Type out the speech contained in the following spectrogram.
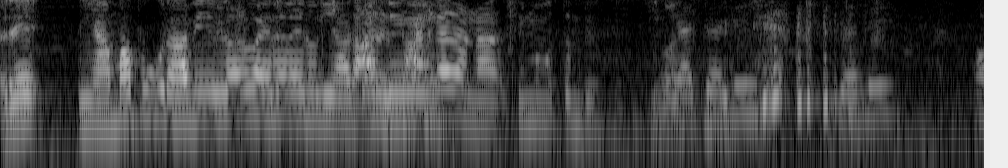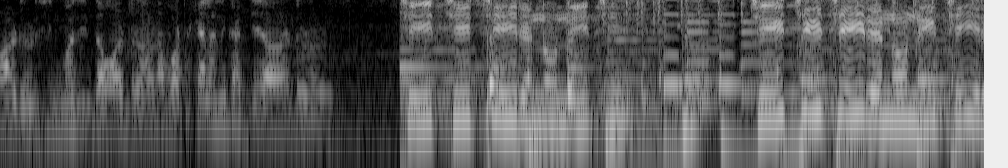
అరే నీ అమ్మ పువ్వు నా వైరల్ అయిన నీ అక్క సినిమా మొత్తం సినిమా. వాడు సినిమా తీద్దాం అంటున్నాడు. మొట్టకాయలన్నీ కట్ చేయాలంటున్నాడు చీచి చీరను నీచి చీచి చీరను నీ చీర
